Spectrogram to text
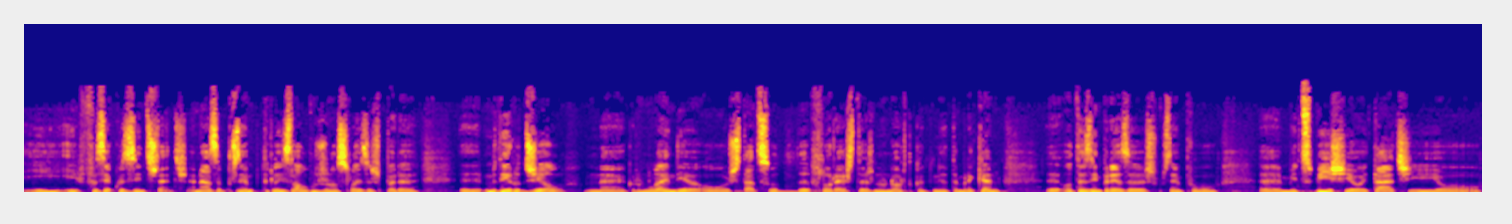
e, e, fazer coisas interessantes. A NASA, por exemplo, utiliza alguns dos nossos lasers para eh, medir o gelo na Groenlândia ou o estado de saúde de florestas no norte do continente americano. Eh, outras empresas, por exemplo, a Mitsubishi, ou Hitachi ou,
